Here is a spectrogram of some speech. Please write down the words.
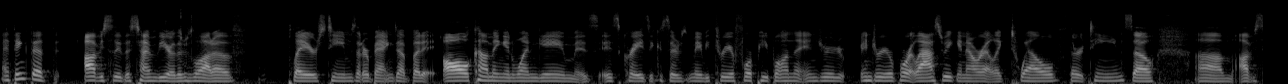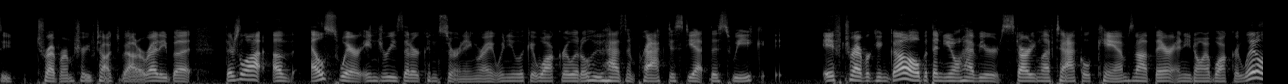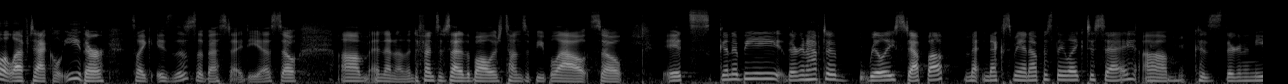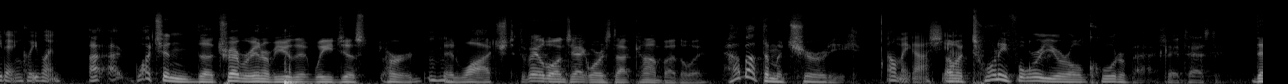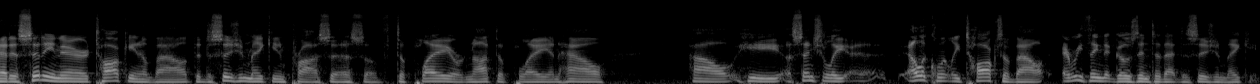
I think that obviously this time of year, there's a lot of players teams that are banged up but it, all coming in one game is is crazy because there's maybe three or four people on the injury injury report last week and now we're at like 12 13 so um, obviously Trevor, I'm sure you've talked about already, but there's a lot of elsewhere injuries that are concerning, right? When you look at Walker Little, who hasn't practiced yet this week, if Trevor can go, but then you don't have your starting left tackle Cam's not there, and you don't have Walker Little at left tackle either. It's like, is this the best idea? So, um, and then on the defensive side of the ball, there's tons of people out. So it's gonna be they're gonna have to really step up, next man up, as they like to say, um, mm-hmm. because they're gonna need it in Cleveland. I, I, watching the Trevor interview that we just heard mm-hmm. and watched, It's available on Jaguars.com, by the way. how about the maturity Oh my gosh, of a 24 year old quarterback Fantastic. That is sitting there talking about the decision making process of to play or not to play and how how he essentially uh, eloquently talks about everything that goes into that decision making.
